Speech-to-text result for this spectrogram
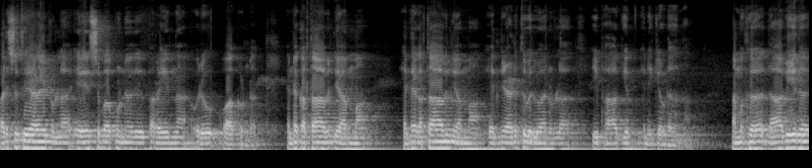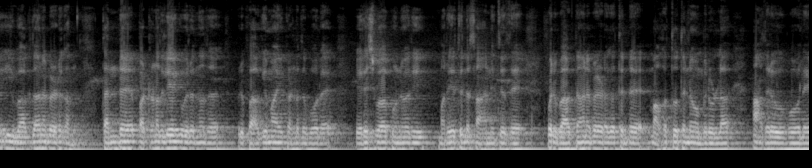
പരിശുദ്ധിയായിട്ടുള്ള യേശുബ പുണ്യതി പറയുന്ന ഒരു വാക്കുണ്ട്. എന്റെ കർത്താവിന്റെ അമ്മ എന്റെ കർത്താവിന്റെ അമ്മ എന്റെ അടുത്ത് വരുവാനുള്ള ഈ ഭാഗ്യം എനിക്കവിടെ നിന്ന്. നമുക്ക് ദാവീദ് ഈ വാഗ്ദാന പേടകം തന്റെ പട്ടണത്തിലേക്ക് വരുന്നത് ഒരു ഭാഗ്യമായി കണ്ടതുപോലെ യേശുബ പുണ്യവതി മറിയത്തിന്റെ സാന്നിധ്യത്തെ ഒരു വാഗ്ദാന പേടകത്തിന്റെ മഹത്വത്തിന്റെ മുമ്പിലുള്ള ആദരവ് പോലെ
